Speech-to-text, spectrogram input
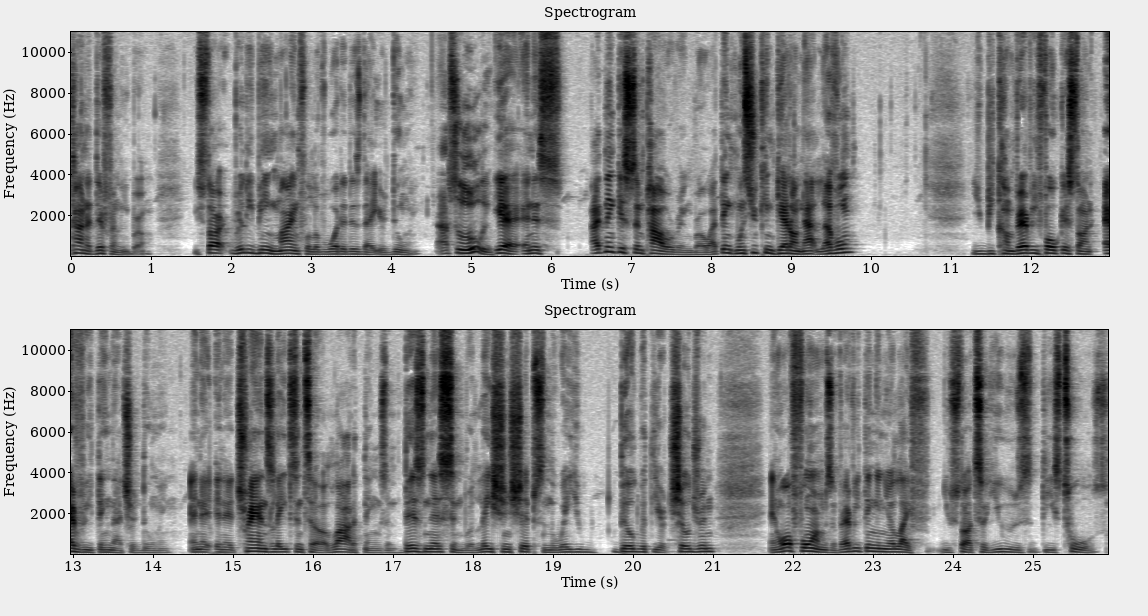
kind of differently, bro. You start really being mindful of what it is that you're doing. Absolutely. Yeah, and it's I think it's empowering, bro. I think once you can get on that level, you become very focused on everything that you're doing. And it and it translates into a lot of things in business and relationships and the way you build with your children and all forms of everything in your life. You start to use these tools.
